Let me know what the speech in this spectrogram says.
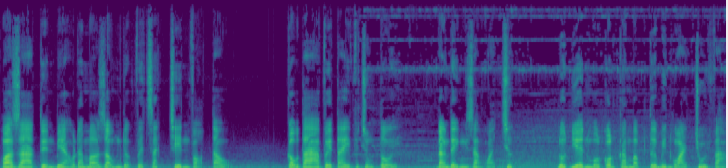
Hoa già tuyển béo đã mở rộng được vết rách trên vỏ tàu. Cậu ta vẫy tay với chúng tôi, Đang định ra ngoài trước, Đột nhiên một con cá mập từ bên ngoài chui vào.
